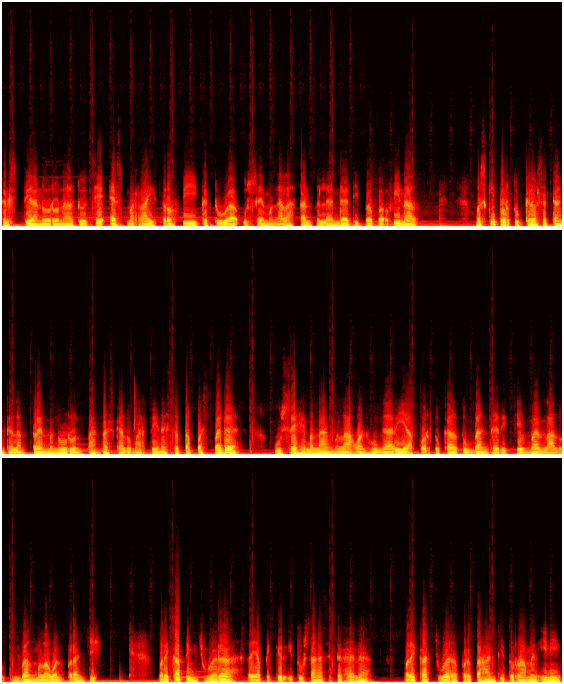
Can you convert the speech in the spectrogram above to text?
Cristiano Ronaldo CS meraih trofi kedua usai mengalahkan Belanda di babak final. Meski Portugal sedang dalam tren menurun, pantas kalau Martinez tetap waspada. Usai menang melawan Hungaria, Portugal tumbang dari Jerman lalu imbang melawan Perancis. Mereka tim juara, saya pikir itu sangat sederhana. Mereka juara bertahan di turnamen ini.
